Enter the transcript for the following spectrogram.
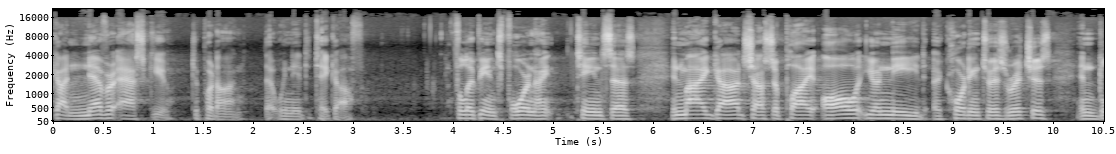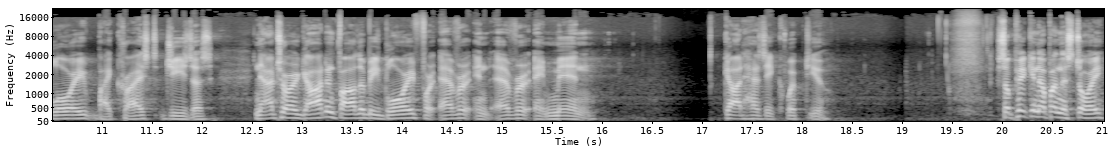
God never asked you to put on that we need to take off? Philippians 4:19 says, "And my God shall supply all your need according to his riches and glory by Christ Jesus. Now to our God and Father be glory forever and ever. Amen." God has equipped you. So, picking up on the story,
